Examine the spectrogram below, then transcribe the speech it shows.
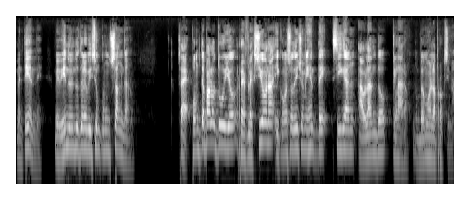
¿Me entiendes? Bebiendo viendo televisión como un zángano. O sea, ponte para lo tuyo, reflexiona y con eso dicho, mi gente, sigan hablando claro. Nos vemos en la próxima.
